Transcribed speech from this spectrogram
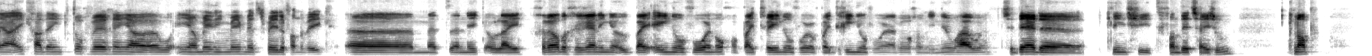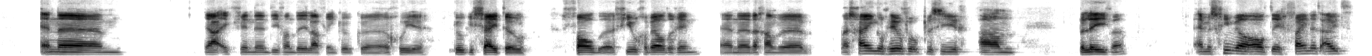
Ja, ik ga denk ik toch weer in, jou, in jouw mening mee met Speler van de Week. Eh, met eh, Nick Olij. Geweldige renningen, ook bij 1-0 voor nog. Of bij 2-0 voor, of bij 3-0 voor. Hij wil gewoon die 0 houden. Zijn derde clean sheet van dit seizoen. Knap. En ehm, ja, ik vind eh, die van Dela vind ik ook een goede. Koki Saito valt, eh, viel geweldig in. En daar gaan we waarschijnlijk nog heel veel plezier aan beleven. En misschien wel al tegen Feyenoord uit.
